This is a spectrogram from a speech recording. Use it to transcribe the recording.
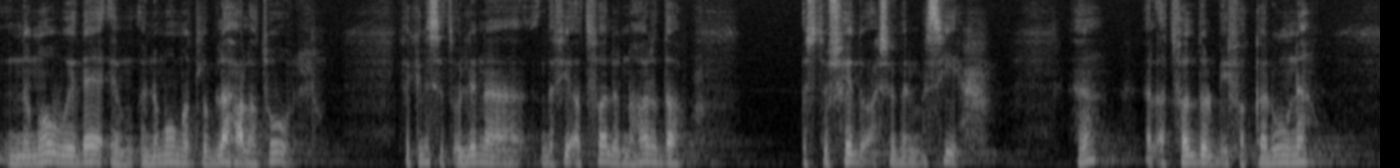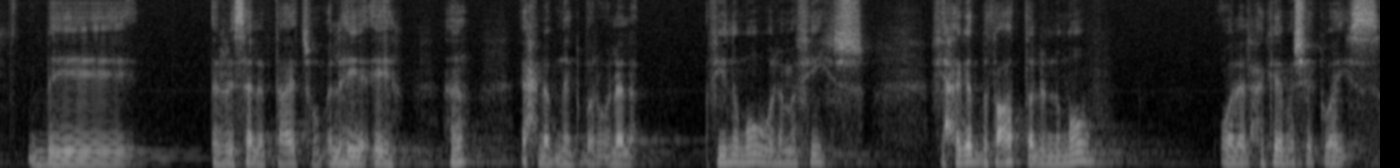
نمو دائم النمو مطلوب لها على طول. الكنيسة تقول لنا ده في أطفال النهاردة استشهدوا عشان المسيح ها؟ الأطفال دول بيفكرونا بالرسالة بتاعتهم اللي هي إيه؟ ها؟ إحنا بنكبر ولا لأ؟ في نمو ولا مفيش في حاجات بتعطل النمو ولا الحكاية ماشية كويس؟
